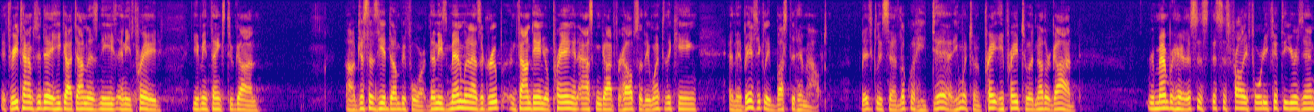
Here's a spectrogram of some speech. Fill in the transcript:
And three times a day, he got down on his knees and he prayed, giving thanks to God uh, just as he had done before. Then these men went as a group and found Daniel praying and asking God for help. So they went to the king and they basically busted him out. Basically said, Look what he did. He went to pray, he prayed to another God. Remember here, this is, this is probably 40, 50 years in.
